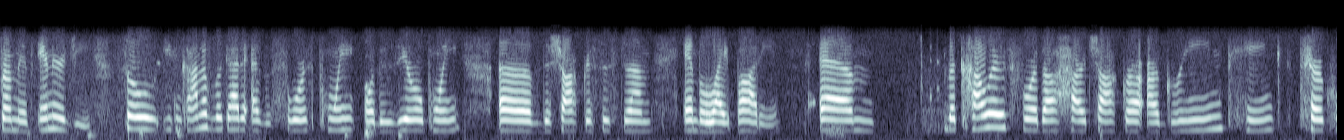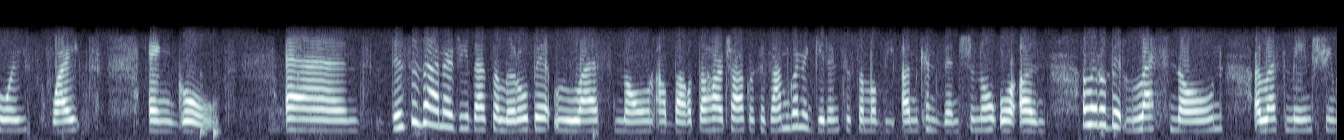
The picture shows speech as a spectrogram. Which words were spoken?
from its energy. So you can kind of look at it as a source point or the zero point of the chakra system and the light body. Um, the colors for the heart chakra are green, pink, turquoise, white, and gold. And this is energy that's a little bit less known about the heart chakra because I'm going to get into some of the unconventional or un, a little bit less known or less mainstream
